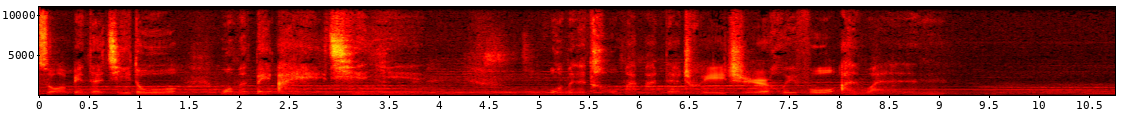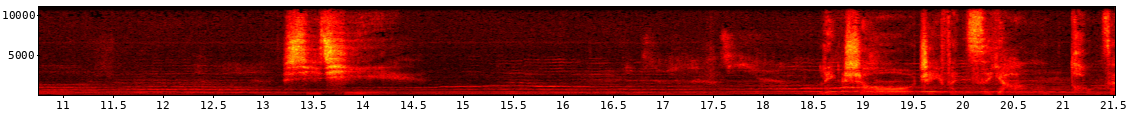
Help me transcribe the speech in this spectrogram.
左边的基督，我们被爱牵引，我们的头慢慢的垂直，恢复安稳。吸气，领受这份滋养同在。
